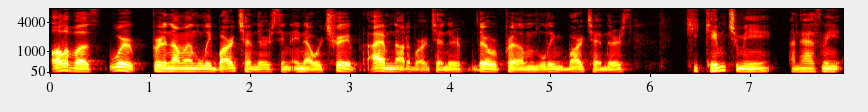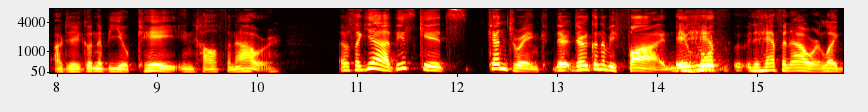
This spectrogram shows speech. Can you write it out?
all of us were predominantly bartenders in, in our trip i am not a bartender they were predominantly bartenders he came to me and asked me are they going to be okay in half an hour i was like yeah these kids can drink they're, they're going to be fine they in half in half an hour, like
